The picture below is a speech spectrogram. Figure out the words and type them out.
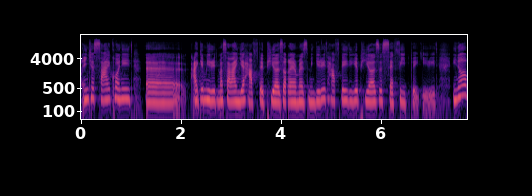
اینکه سعی کنید اگه میرید مثلا یه هفته پیاز قرمز می‌گیرید هفته دیگه پیاز سفید بگیرید. اینا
